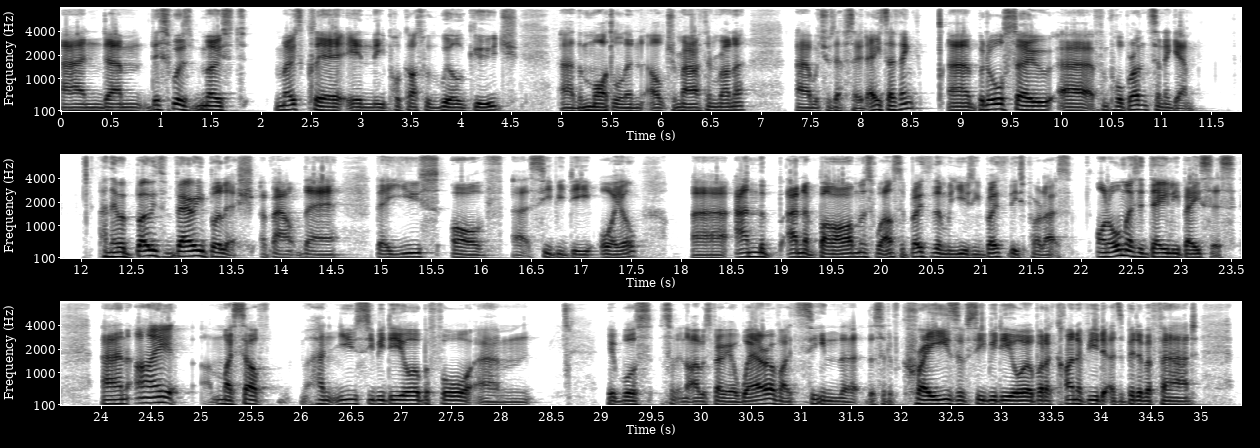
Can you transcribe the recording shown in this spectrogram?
and um, this was most most clear in the podcast with Will Goodge, uh, the model and ultra marathon runner, uh, which was episode eight, I think. Uh, but also uh, from Paul Brunson again and they were both very bullish about their their use of uh, CBD oil uh, and the and a balm as well. So both of them were using both of these products on almost a daily basis. And I myself hadn't used CBD oil before. Um, it was something that I was very aware of. I'd seen the the sort of craze of CBD oil, but I kind of viewed it as a bit of a fad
